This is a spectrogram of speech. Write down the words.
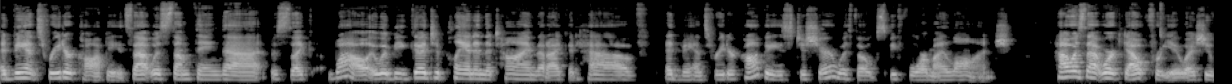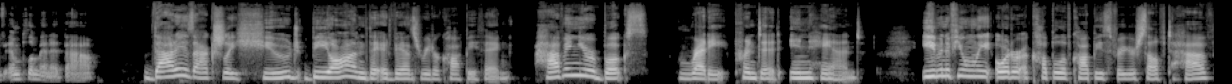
advanced reader copies. That was something that was like, wow, it would be good to plan in the time that I could have advanced reader copies to share with folks before my launch. How has that worked out for you as you've implemented that? That is actually huge beyond the advanced reader copy thing. Having your books ready, printed in hand, even if you only order a couple of copies for yourself to have,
